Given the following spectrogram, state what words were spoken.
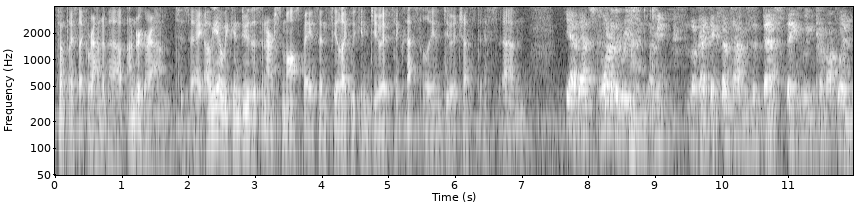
someplace like roundabout underground to say oh yeah we can do this in our small space and feel like we can do it successfully and do it justice. Um, yeah that's one of the reasons i mean look, I think sometimes the best things we can come up with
